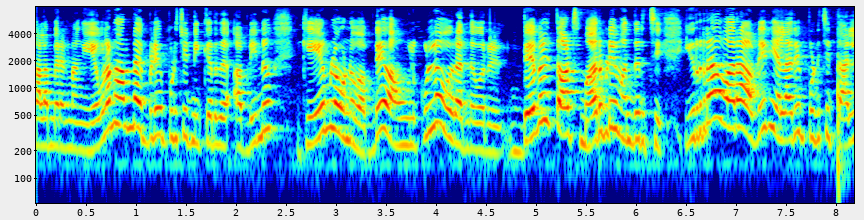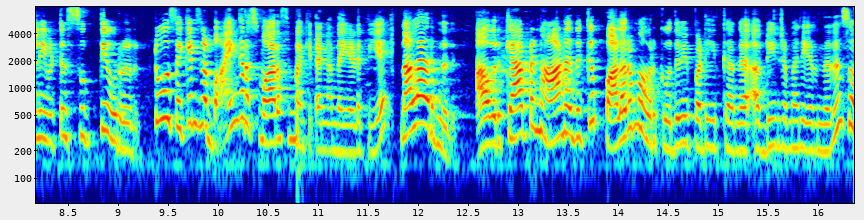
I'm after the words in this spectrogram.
கிளம்பிறங்கினாங்க எவ்வளோ நேரம் தான் இப்படியே பிடிச்சி நிற்கிறது அப்படின்னு கேமில் ஒன்று அப்படியே அவங்களுக்குள்ள ஒரு அந்த ஒரு டெவல் தாட்ஸ் மறுபடியும் வந்துருச்சு. இறா வர அப்படின்னு எல்லாரையும் பிடிச்சி தள்ளி விட்டு சுற்றி ஒரு டூ செகண்ட்ஸில் பயங்கர சுவாரஸ்யமாக்கிட்டாங்க அந்த இடத்தையே. நல்லா இருந்தது. அவர் கேப்டன் ஆனதுக்கு பலரும் அவருக்கு உதவி பண்ணியிருக்காங்க அப்படின்ற மாதிரி இருந்தது. ஸோ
